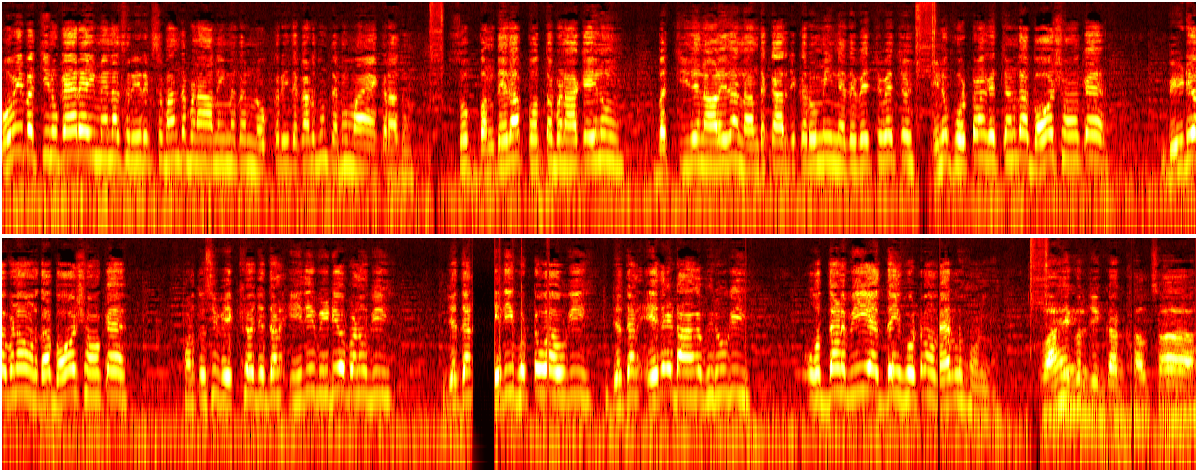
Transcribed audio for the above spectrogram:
ਉਹ ਵੀ ਬੱਚੀ ਨੂੰ ਕਹਿ ਰਿਹਾ ਸੀ, ਮੇਰੇ ਨਾਲ ਸਰੀਰਕ ਸੰਬੰਧ ਬਣਾ, ਨਹੀਂ ਮੈਂ ਤੈਨੂੰ ਨੌਕਰੀ ਤੇ ਕੱਢ ਦੂੰ, ਤੈਨੂੰ ਮੈਂ ਐ ਕਰਾ ਦੂੰ। ਸੋ ਬੰਦੇ ਦਾ ਪੁੱਤ ਬਣਾ ਕੇ ਇਹਨੂੰ ਬੱਚੀ ਦੇ ਨਾਲ ਇਹਦਾ ਆਨੰਦ ਕਾਰਜ ਕਰੋ, ਮਹੀਨੇ ਦੇ ਵਿੱਚ ਵਿੱਚ। ਇਹਨੂੰ ਫੋਟੋਆਂ ਖਿੱਚਣ ਦਾ ਬਹੁਤ ਸ਼ੌਂਕ ਹੈ, ਵੀਡੀਓ ਬਣਾਉਣ ਦਾ ਬਹੁਤ ਸ਼ੌਂਕ ਹੈ। ਹੁਣ ਤੁਸੀਂ ਵੇਖਿਓ ਜਿੱਦਣ ਇਹਦੀ ਵੀਡੀਓ ਬਣੂਗੀ, ਜਿੱਦਣ ਇਹਦੀ ਫੋਟੋ ਆਊਗੀ, ਜਿੱਦਣ ਇਹਦੇ ਡਾਂਗ ਫਿਰੂਗੀ ਉਦਣ ਵੀ ਇਦਾਂ ਹੀ ਫੋਟੋਆਂ ਵਾਇਰਲ ਹੋਣੀਆਂ। ਵਾਹਿਗੁਰੂ ਜੀ ਕਾ ਖਾਲਸਾ।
